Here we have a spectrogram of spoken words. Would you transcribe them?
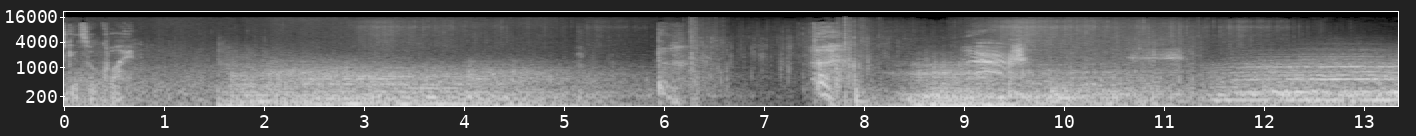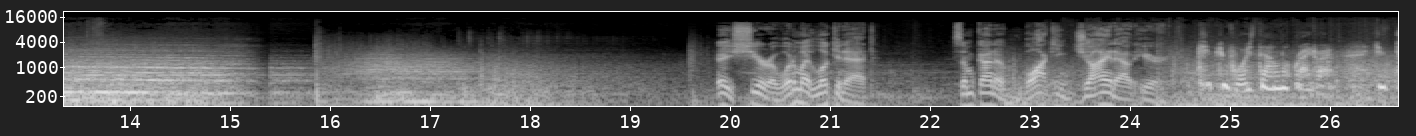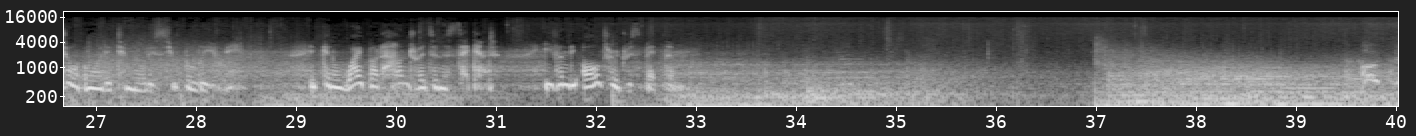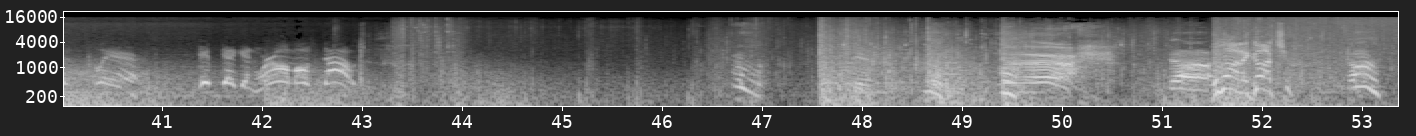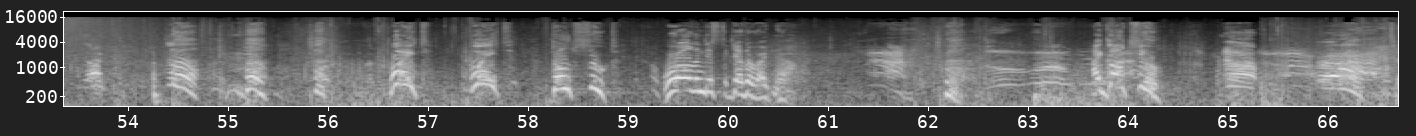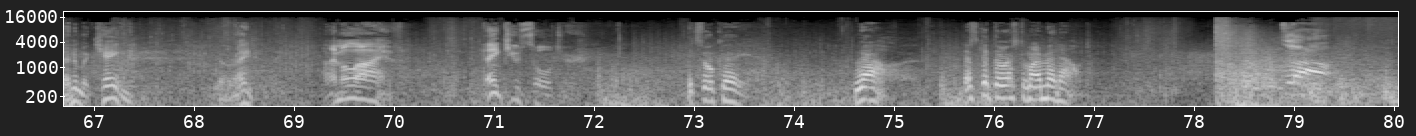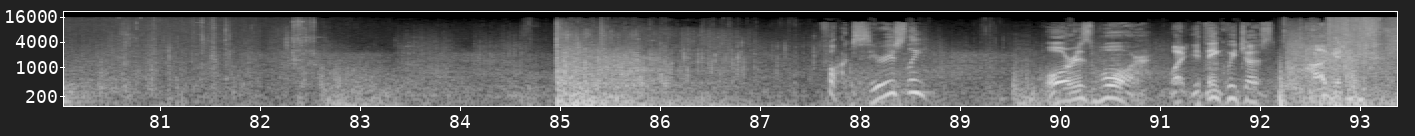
always get so quiet? Hey, Shira, what am I looking at? Some kind of walking giant out here. Keep your voice down, Ryder. You don't want it to notice you, believe me. It can wipe out hundreds in a second. Even the altered respect them. Coast is clear! Keep digging, we're almost out! Hold on, I got you! Wait! Wait! Don't shoot! We're all in this together right now. I got you! Lieutenant McCain. You alright? I'm alive. Thank you, soldier. It's okay. Now, let's get the rest of my men out. Fuck, seriously? War is war. What, you think we just hug it?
